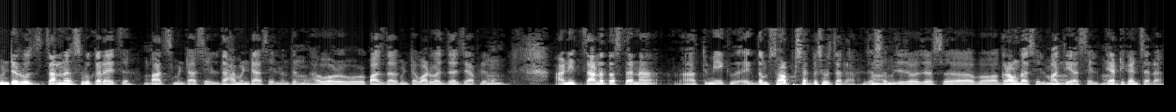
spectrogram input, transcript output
मिनिटं रोज चालणं सुरू करायचं. पाच मिनिटं असेल दहा मिनिटं असेल नंतर मग हळूहळू पाच दहा मिनिटं वाढवत जायचे आपल्याला. आणि चालत असताना तुम्ही एक एकदम सॉफ्ट सर्फेसवर चाला. जसं म्हणजे जसं ग्राउंड असेल माती असेल त्या ठिकाणी चाला.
